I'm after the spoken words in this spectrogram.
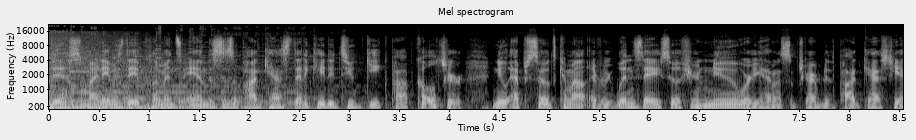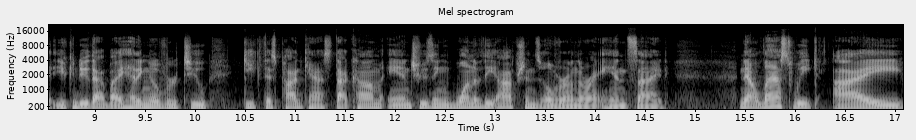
This. My name is Dave Clements, and this is a podcast dedicated to geek pop culture. New episodes come out every Wednesday, so if you're new or you haven't subscribed to the podcast yet, you can do that by heading over to geekthispodcast.com and choosing one of the options over on the right hand side. Now, last week I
